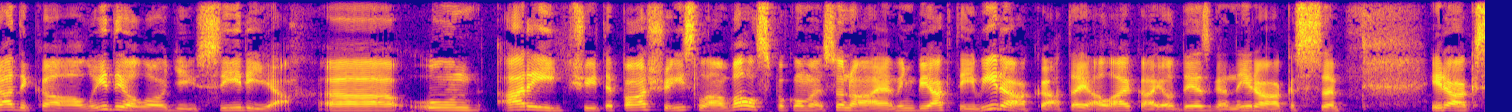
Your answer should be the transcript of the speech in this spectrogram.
radikālu ideoloģiju Sīrijā. Uh, un arī šī paša islāma valsts, pa ko mēs runājam, viņi bija aktīvi Irākā, tajā laikā jau diezgan Irākas. Uh, Irākas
